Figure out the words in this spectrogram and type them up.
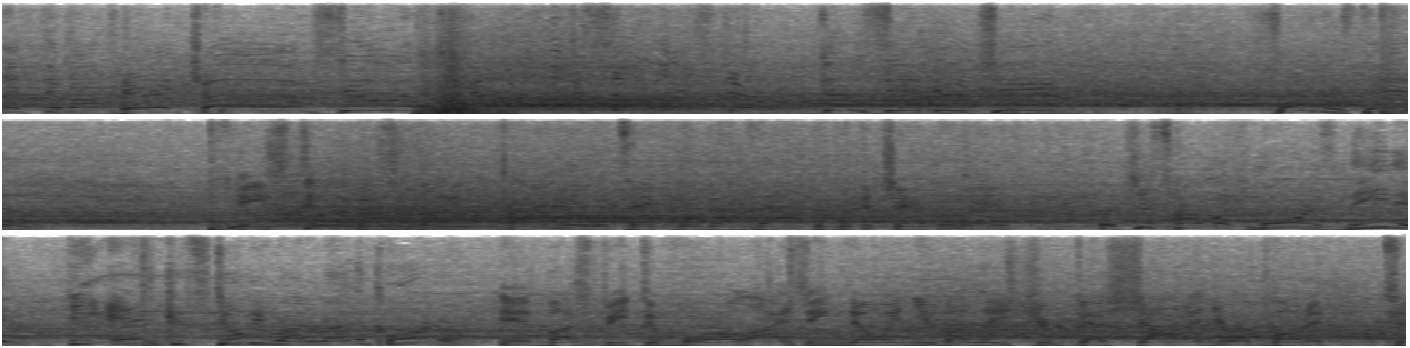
Lift him up. Here it comes. Do it! Muscle buster. Gonna see a new champ! Shoulders down. He's still in this fight. I knew it would take more than that to put the champ away. But just how much more is needed? The end could still be right around the corner. It must be demoralizing knowing you've unleashed your best shot on your opponent to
